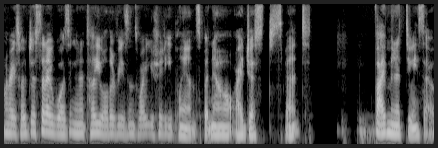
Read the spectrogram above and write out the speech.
All right, so I just said I wasn't going to tell you all the reasons why you should eat plants, but now I just spent five minutes doing so.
